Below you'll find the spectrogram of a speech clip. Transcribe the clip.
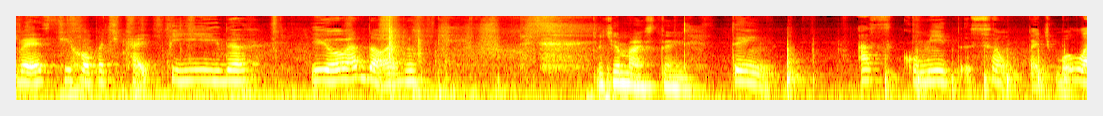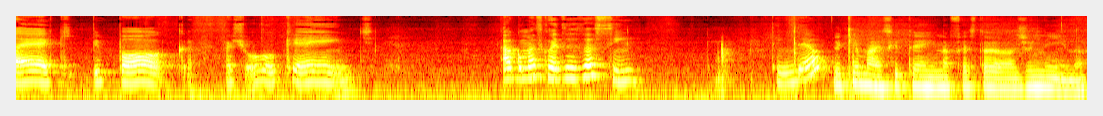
veste roupa de caipira e eu adoro. E que mais tem? Tem as comidas são pé de moleque, pipoca, cachorro quente, algumas coisas assim. Entendeu? E que mais que tem na festa junina?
